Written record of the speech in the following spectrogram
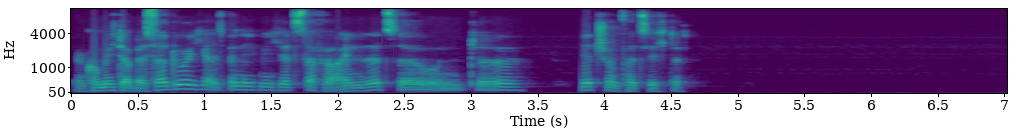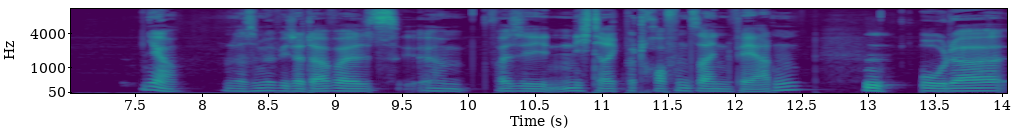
dann komme ich da besser durch, als wenn ich mich jetzt dafür einsetze und äh, jetzt schon verzichte. Ja, da sind wir wieder da, weil ähm, weil sie nicht direkt betroffen sein werden hm. oder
